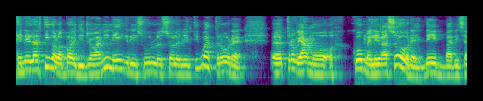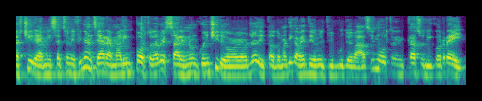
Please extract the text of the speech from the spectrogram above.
E nell'articolo poi di Giovanni Negri sul Sole 24 Ore eh, troviamo come l'evasore debba risarcire l'amministrazione finanziaria, ma l'importo da versare non coincide, come abbiamo già detto, automaticamente con il tributo evaso. Inoltre, nel caso di Correi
